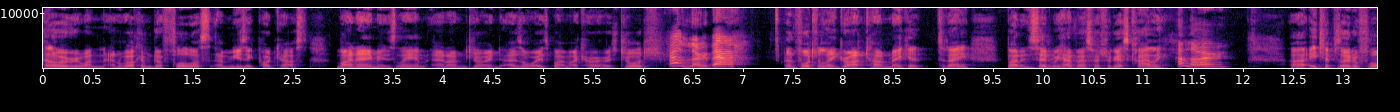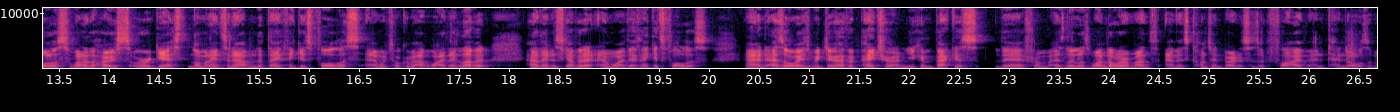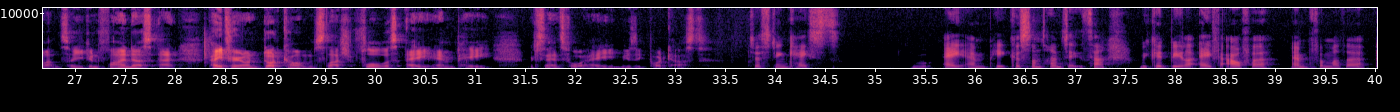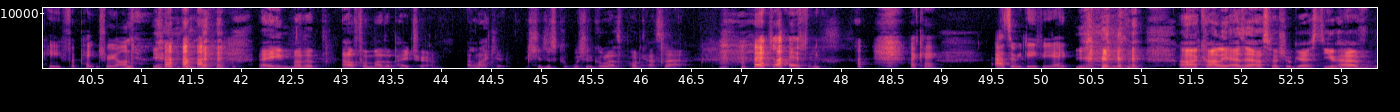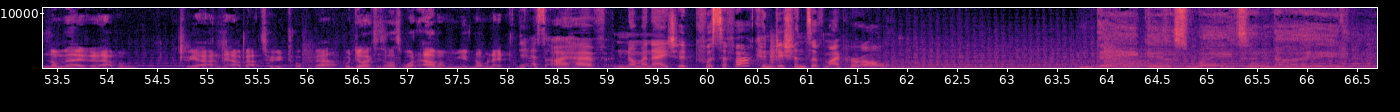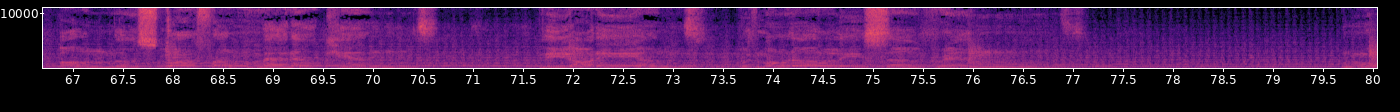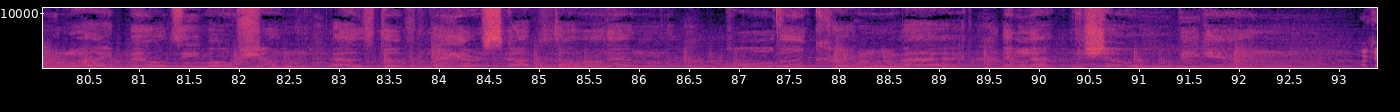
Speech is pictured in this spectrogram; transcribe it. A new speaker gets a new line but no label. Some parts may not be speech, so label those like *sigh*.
Hello, everyone, and welcome to Flawless, a music podcast. My name is Liam, and I'm joined, as always, by my co host, George.
Hello there.
Unfortunately, Grant can't make it today, but instead we have our special guest, Kylie.
Hello.
Uh, each episode of Flawless, one of the hosts or a guest nominates an album that they think is flawless, and we talk about why they love it, how they discovered it, and why they think it's flawless. And as always, we do have a Patreon. You can back us there from as little as $1 a month, and there's content bonuses at 5 and $10 a month. So you can find us at patreon.com slash flawlessamp, which stands for A Music Podcast.
Just in case. AMP, because sometimes it's uh, we could be like A for Alpha, M for Mother, P for Patreon. *laughs*
Yeah. *laughs* a mother alpha mother Patreon. I like it. We should just we should call our podcast that. *laughs*
okay, as we deviate.
Yeah. uh, Kylie, as our special guest, you have nominated an album, which we are now about to talk about. Would you like to tell us what album you've nominated?
Yes, I have nominated Puscifer Conditions of My Parole.
Day gives way to night on the storefront mannequins. The audience with Mona Lisa grins. Moonlight builds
